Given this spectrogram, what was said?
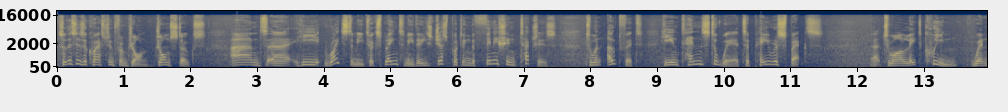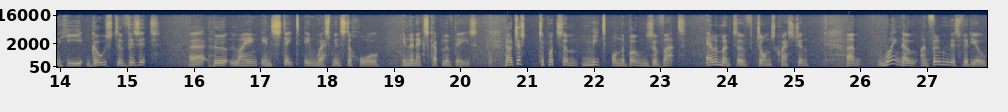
So this is a question from John, John Stokes, and uh, he writes to me to explain to me that he's just putting the finishing touches to an outfit he intends to wear to pay respects uh, to our late Queen when he goes to visit uh, her lying in state in Westminster Hall in the next couple of days. Now just to put some meat on the bones of that element of John's question, um, right now I'm filming this video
